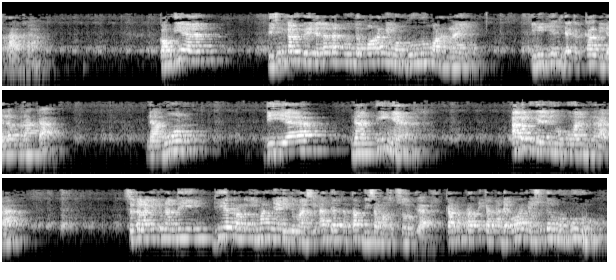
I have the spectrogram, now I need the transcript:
neraka. Kemudian di sini kami beri catatan untuk orang yang membunuh orang lain. Ini dia tidak kekal di dalam neraka. Namun dia nantinya akan menjalani hukuman di neraka. Setelah itu nanti dia kalau imannya itu masih ada tetap bisa masuk surga. Karena perhatikan ada orang yang sudah membunuh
